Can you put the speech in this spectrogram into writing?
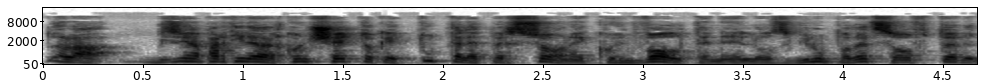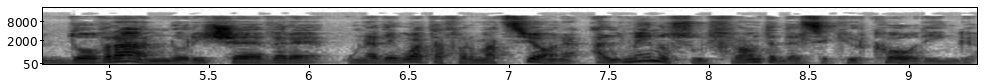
Allora, bisogna partire dal concetto che tutte le persone coinvolte nello sviluppo del software dovranno ricevere un'adeguata formazione, almeno sul fronte del secure coding.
